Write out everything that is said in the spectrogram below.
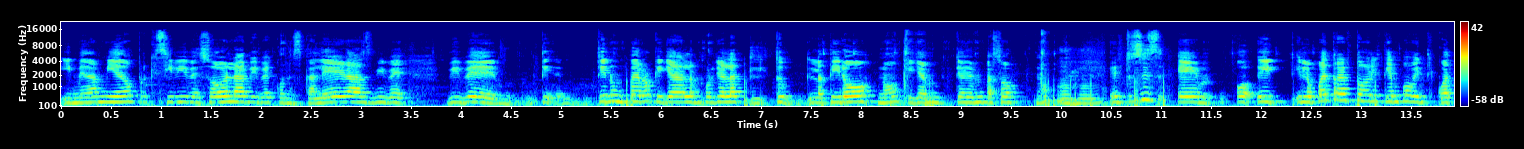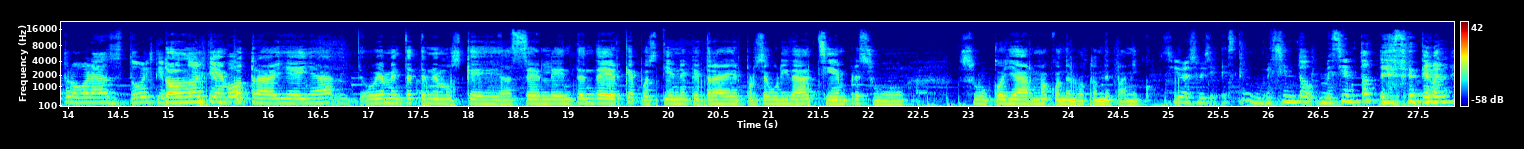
y me da miedo porque sí vive sola, vive con escaleras, vive, vive, ti- tiene un perro que ya a lo mejor ya la, la tiró, ¿no? Que ya, ya me pasó, ¿no? Entonces, eh, o- y, y lo puede traer todo el tiempo, 24 horas, todo el tiempo, todo, el tiempo, trae ella, obviamente tenemos que hacerle entender que pues tiene que traer por seguridad siempre su, su collar, ¿no? Con el botón de pánico. Sí, es, es que me siento, me siento, te van-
